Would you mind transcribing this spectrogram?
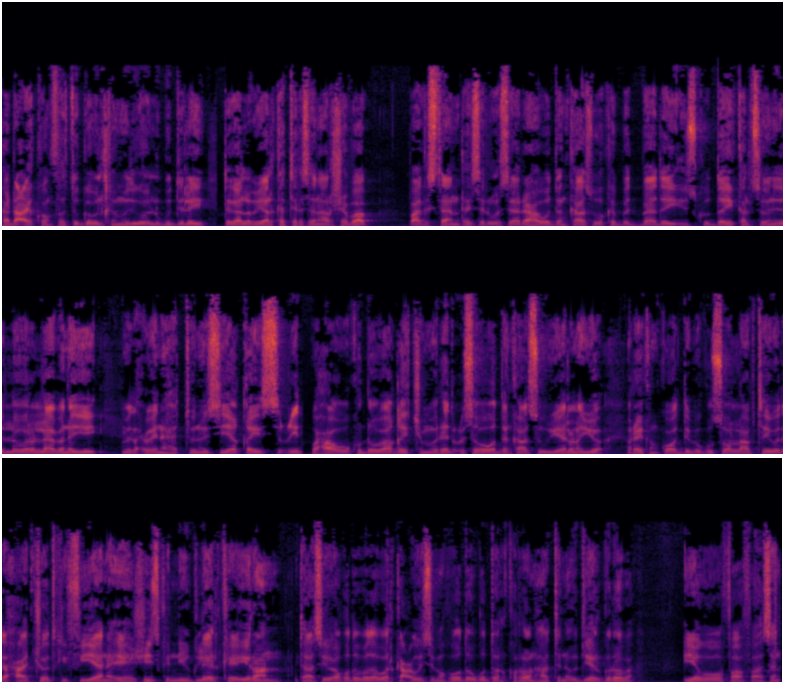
ka dhacay koonfurta gobolka mudug oo lagu dilay dagaalamayaal ka tirsan al-shabaab bakistan ra'iisul wasaaraha waddankaas uu ka badbaaday isku day kalsoonida loogala laabanayay madaxweynaha tunisiya qays siciid waxa uu ku dhawaaqay jamhuuriyad cusub oo waddankaasi uu yeelanayo. Maraykanka oo dib ugu soo laabtay wadaxaajoodkii fiyaana ee heshiiska nucleer-ka ee iran. Intaasi waa qodobada warka caweysimakooda ugu darkaroon haatana u diyaargarooba iyagoo faahfaahsan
